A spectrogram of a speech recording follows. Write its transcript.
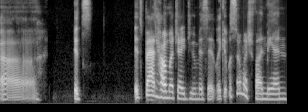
Uh it's it's bad how much I do miss it. Like it was so much fun, man.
